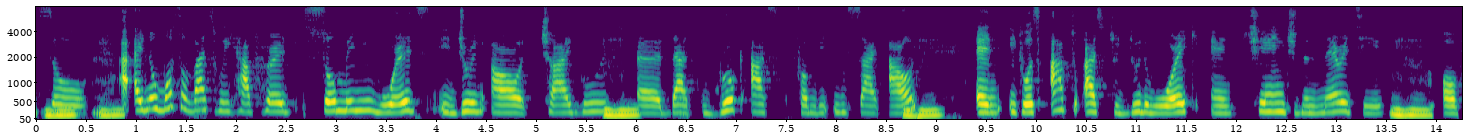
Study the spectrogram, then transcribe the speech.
so mm-hmm. I, I, know most of us we have heard so many words during our childhood mm-hmm. uh, that broke us from the inside out, mm-hmm. and it was up to us to do the work and change the narrative Mm-hmm. of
